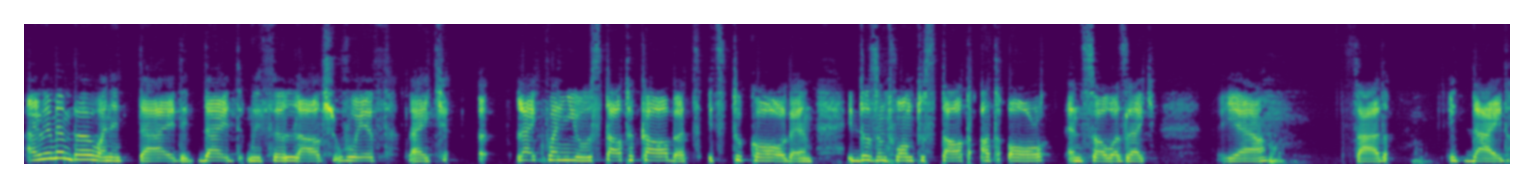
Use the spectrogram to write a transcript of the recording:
I remember when it died, it died with a large width, like uh, like when you start a car, but it's too cold and it doesn't want to start at all. And so I was like, yeah, sad. It died.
